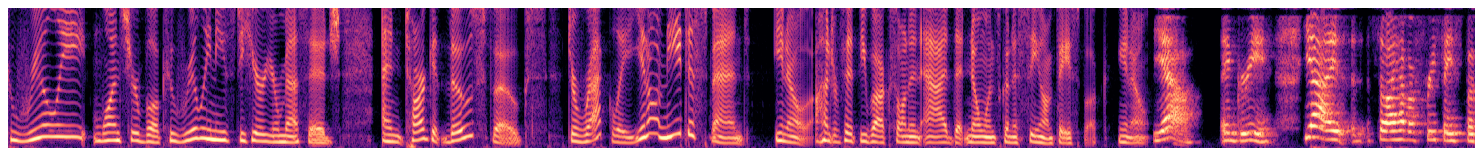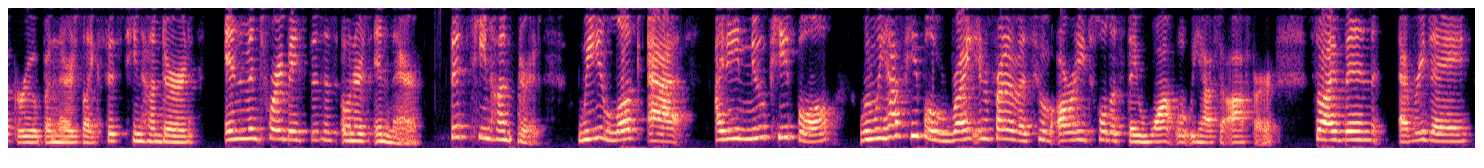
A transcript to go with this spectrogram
who really wants your book who really needs to hear your message and target those folks directly you don't need to spend you know 150 bucks on an ad that no one's going to see on facebook you know? Yeah I agree. Yeah I, so i have a free facebook group and there's like 1500 inventory based business owners in there 1500 we look at I need new people when we have people right in front of us who have already told us they want what we have to offer. So I've been every day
